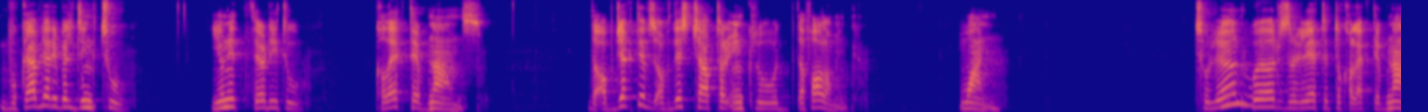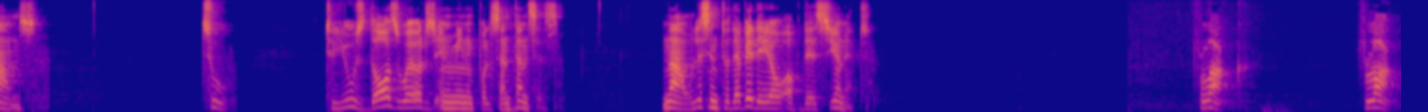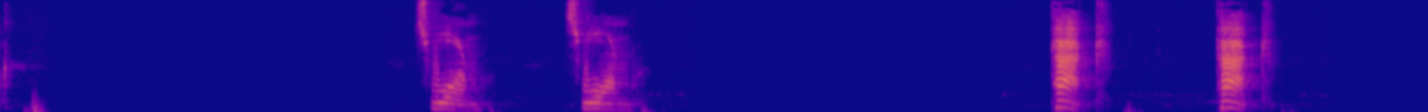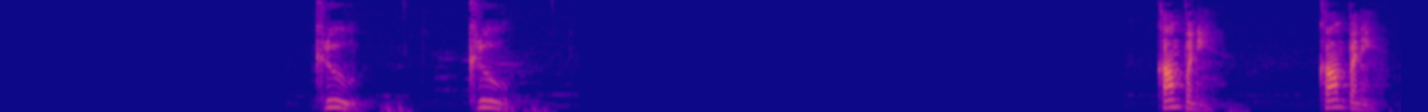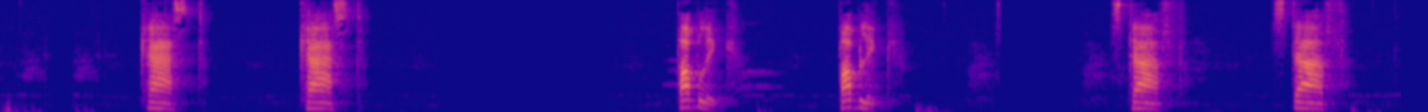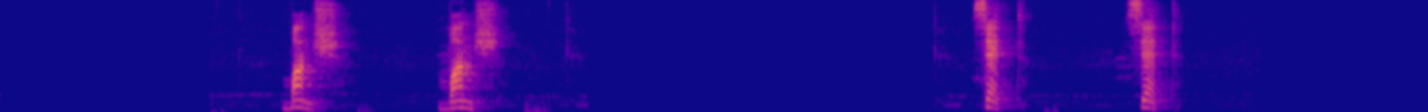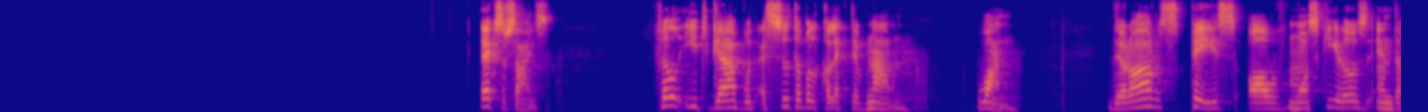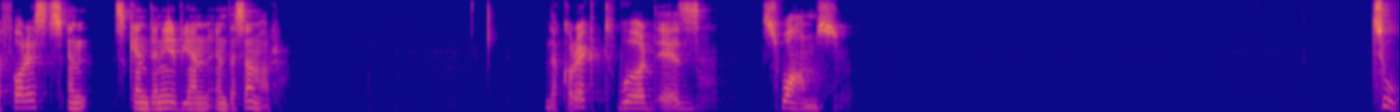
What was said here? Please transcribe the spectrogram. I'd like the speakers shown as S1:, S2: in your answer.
S1: Vocabulary Building 2, Unit 32, Collective Nouns. The objectives of this chapter include the following 1. To learn words related to collective nouns. 2. To use those words in meaningful sentences. Now listen to the video of this unit.
S2: flock, flock, swarm, swarm, pack, pack, crew, crew, company, company, cast, cast, public, public, staff, staff, bunch, bunch, set, set.
S1: Exercise. Fill each gap with a suitable collective noun. 1. There are space of mosquitoes in the forests in Scandinavian in the summer. The correct word is swarms. Two,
